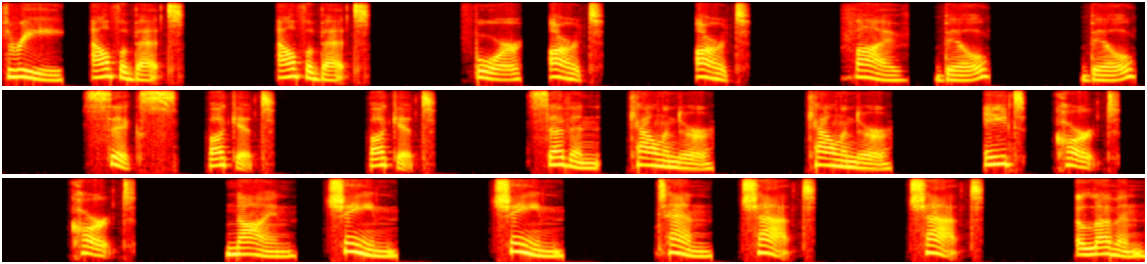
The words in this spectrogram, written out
3. Alphabet. Alphabet. 4. Art. Art. 5. Bill. Bill. 6. Bucket. Bucket. 7. Calendar. Calendar. 8. Cart. Cart. 9. Chain. Chain. 10. Chat. Chat. 11.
